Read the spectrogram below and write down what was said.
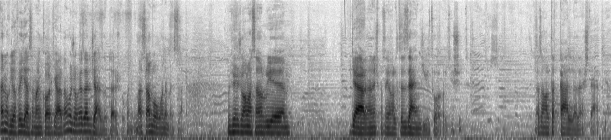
همین قیافه که اصلا من کار کردم و شما یه ذره جذابترش بکنید. مثلا به عنوان مثال. می‌تونید شما مثلا روی گردنش مثلا یه حالت زنجیر طور بکشید. مثلا حالت قلالش در بیاد.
